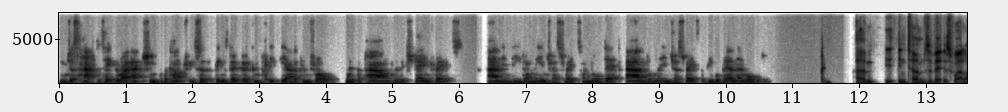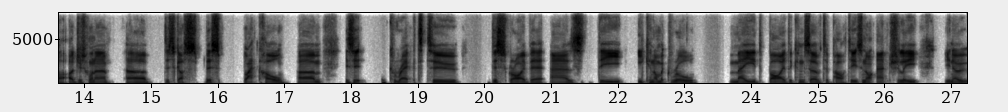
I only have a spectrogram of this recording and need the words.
you just have to take the right action for the country so that things don't go completely out of control with the pound, with exchange rates, and indeed on the interest rates on your debt and on the interest rates that people pay on their mortgages. Um, in terms of it as well, I just want to uh, discuss this black hole. Um, is it correct to describe it as the economic rule made by the Conservative Party? It's not actually, you know,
